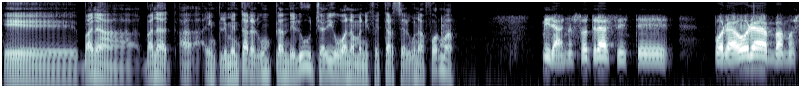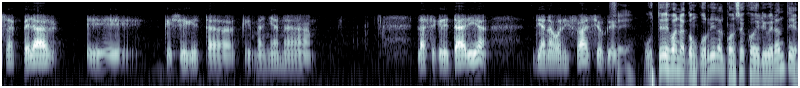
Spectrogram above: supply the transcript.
eh, ¿van, a, van a, implementar algún plan de lucha? Digo, ¿Van a manifestarse de alguna forma? Mira, nosotras este, por ahora vamos a esperar que llegue esta, que mañana la secretaria Diana Bonifacio. Que... ¿Ustedes van a concurrir al Consejo Deliberante?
